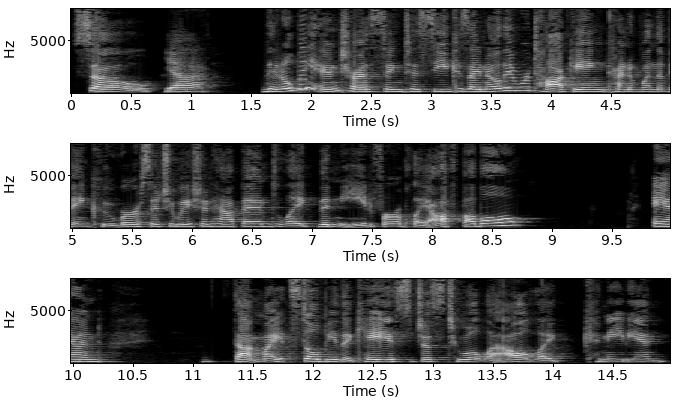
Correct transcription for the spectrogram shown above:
So, yeah. It'll be interesting to see because I know they were talking kind of when the Vancouver situation happened, like the need for a playoff bubble. And that might still be the case just to allow like Canadian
